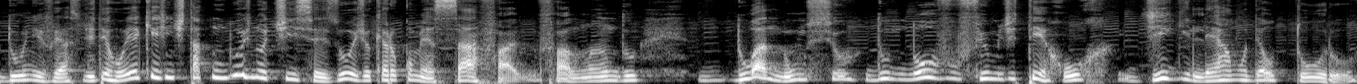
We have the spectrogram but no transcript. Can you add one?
do universo de terror. E aqui a gente tá com duas notícias hoje. Eu quero começar, Fábio, falando do anúncio do novo filme de terror de Guilhermo Del Toro.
